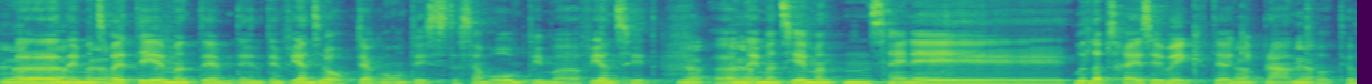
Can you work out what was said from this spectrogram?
ja, ja äh, nehmen wir ja. heute jemanden den, den, den Fernseher ab, der gewohnt ist, dass er am Abend immer fernsieht. Ja, äh, Nehmen Sie jemanden seine Urlaubsreise weg, der geplant hat. Ja?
